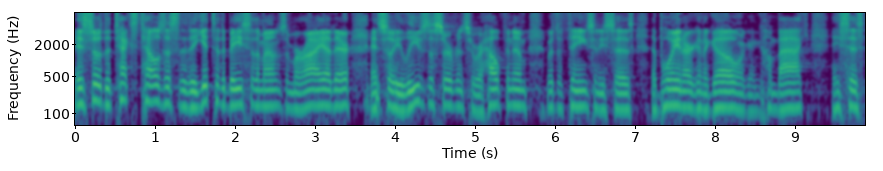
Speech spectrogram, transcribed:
And so the text tells us that they get to the base of the mountains of Moriah there, and so he leaves the servants who are helping him with the things, and he says, the boy and I are going to go, we're going to come back. And he says,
